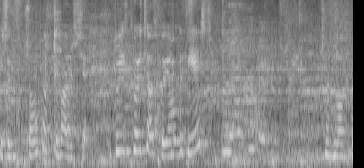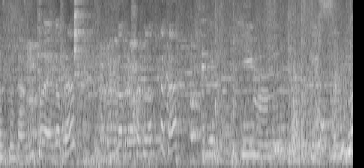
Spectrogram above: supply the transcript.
Jeszcze ty sprzątasz czy bawisz się? Tu jest twoje ciasto, ja mogę zjeść? Szarlotka z lodami. Moja, dobra? Dobra szarlotka, tak? I mamy pizzę. No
